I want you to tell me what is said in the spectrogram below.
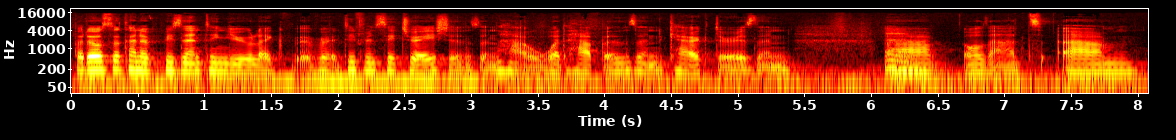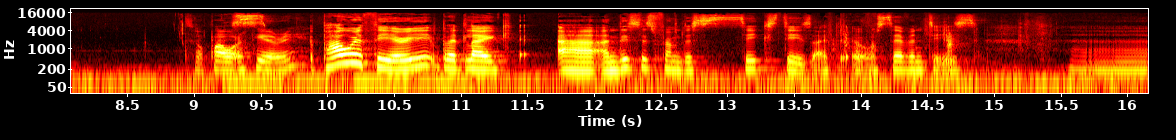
but also kind of presenting you like different situations and how what happens and characters and uh, Mm. all that. Um, So power theory. power theory, but like, uh, and this is from the 60s I th- or 70s. Uh,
